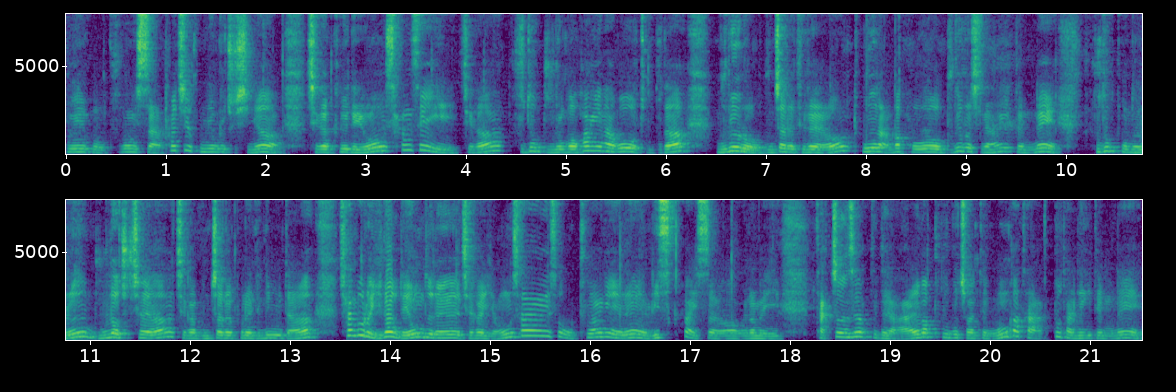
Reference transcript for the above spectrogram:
010-904-8706으로 주시면 제가 그 내용 상세히 제가 구독 누른 거 확인하고 전부 다 무료로 문자를 드려요. 돈은 안 받고 무료로 진행하기 때문에 구독 번호는 눌러주셔야 제가 문자를 보내드립니다. 참고로 이런 내용들을 제가 영상에서 오픈하기에는 리스크가 있어요. 왜냐면 이 작전 세력들 알바 풀고 저한테 온갖 다 악도 달리기 때문에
